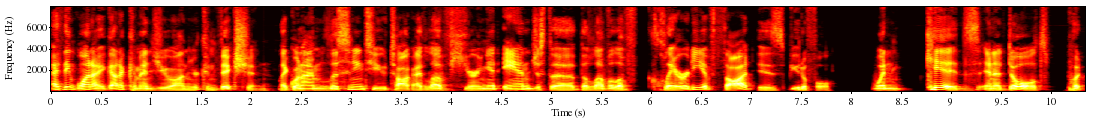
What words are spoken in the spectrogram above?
I think one, I got to commend you on your conviction. Like when I'm listening to you talk, I love hearing it, and just the the level of clarity of thought is beautiful. When kids and adults put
